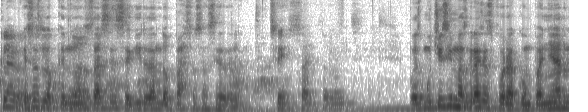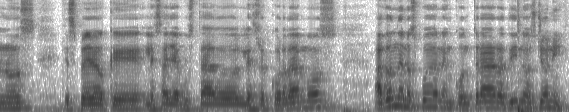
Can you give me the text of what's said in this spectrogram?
Claro. Eso es lo que nos hace seguir dando pasos hacia adelante. Sí. Exactamente. Pues muchísimas gracias por acompañarnos. Espero que les haya gustado. Les recordamos a dónde nos pueden encontrar. Dinos, Johnny.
